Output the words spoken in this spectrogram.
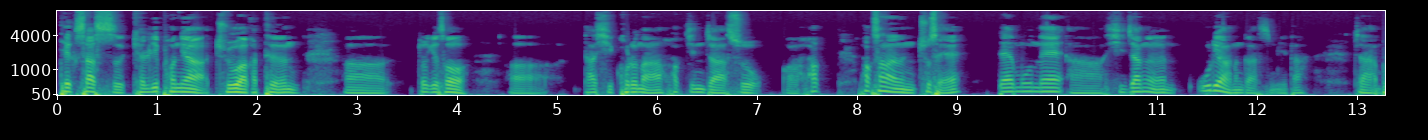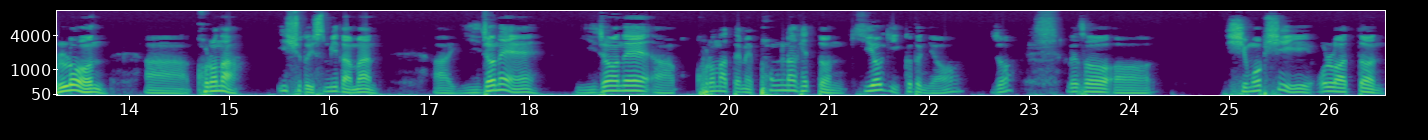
텍사스, 캘리포니아 주와 같은 어, 쪽에서 어, 다시 코로나 확진자 수 어, 확, 확산하는 추세 때문에 아, 시장은 우려하는 것 같습니다. 자 물론 아, 코로나 이슈도 있습니다만 아, 이전에 이전에 아, 코로나 때문에 폭락했던 기억이 있거든요. 그죠? 그래서 어, 쉼없이 올라왔던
